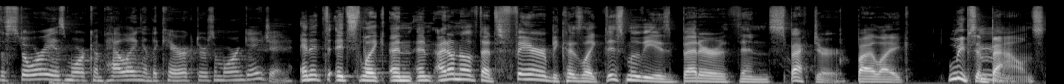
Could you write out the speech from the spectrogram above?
the story is more compelling and the characters are more engaging. And it's it's like and and I don't know if that's fair because like this movie is better than Spectre by like leaps and bounds.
